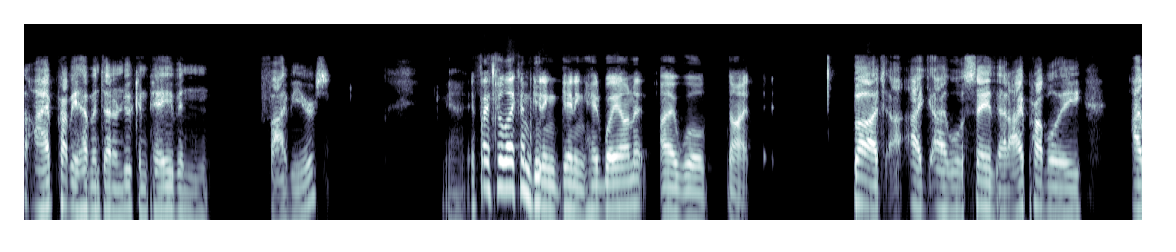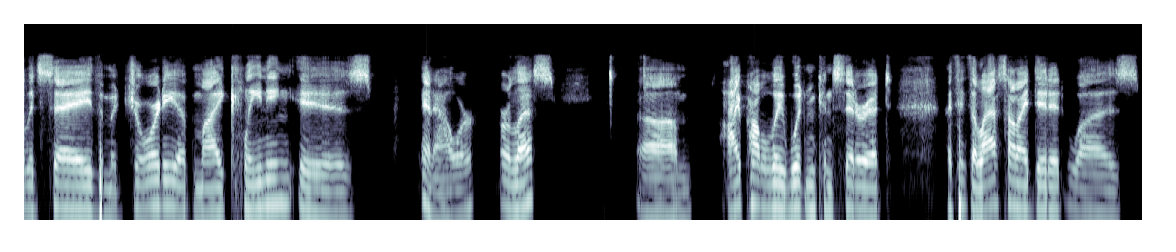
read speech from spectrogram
I probably haven't done a nuke and pave in five years. Yeah, if I feel like I'm getting getting headway on it, I will not. But I, I will say that I probably, I would say the majority of my cleaning is an hour or less. Um, I probably wouldn't consider it. I think the last time I did it was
